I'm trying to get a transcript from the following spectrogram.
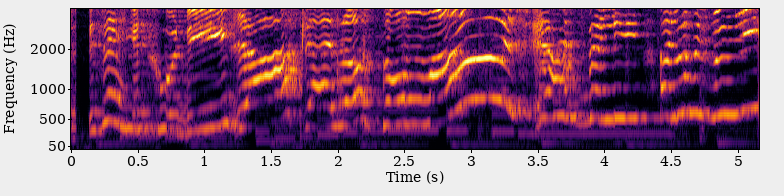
That's inappropriate, John. Come on. Is that his hoodie? yeah. That I love so much. And his belly. I love his belly.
